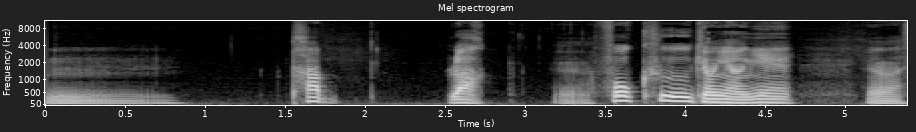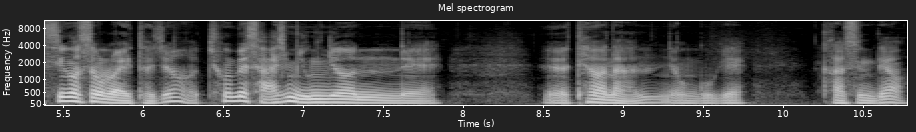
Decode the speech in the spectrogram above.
음, 팝, 락, 예, 포크 경향의 어, 싱어송라이터죠. 1946년에 예, 태어난 영국의 가수인데요.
